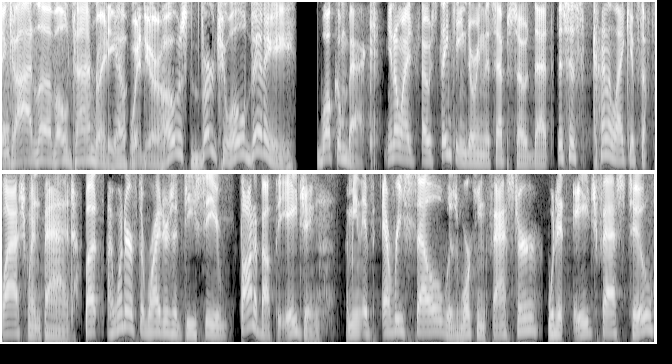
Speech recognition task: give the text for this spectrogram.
Listening to I Love Old Time Radio with your host, Virtual Vinny. Welcome back. You know, I, I was thinking during this episode that this is kind of like if The Flash went bad. But I wonder if the writers at DC thought about the aging. I mean, if every cell was working faster, would it age fast too?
